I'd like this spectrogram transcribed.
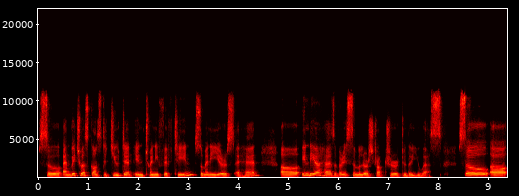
So, and which was constituted in 2015, so many years ahead. Uh, India has a very similar structure to the US. So uh,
